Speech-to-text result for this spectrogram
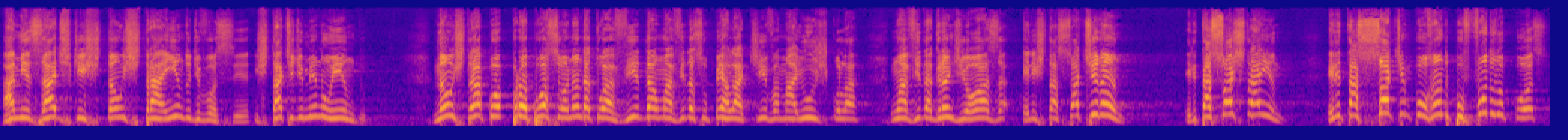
Amizades que estão extraindo de você, está te diminuindo não está proporcionando à tua vida uma vida superlativa, maiúscula, uma vida grandiosa, ele está só tirando, ele está só extraindo, ele está só te empurrando para o fundo do poço,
